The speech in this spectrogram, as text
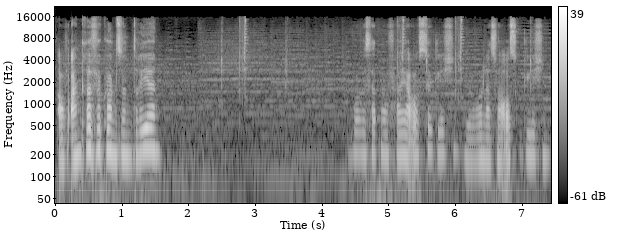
Auf Angriffe konzentrieren. Aber was hatten wir vorher ausgeglichen? Ja, lass mal ausgeglichen.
